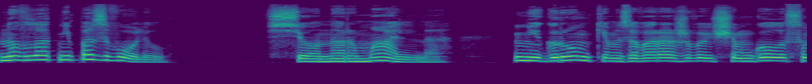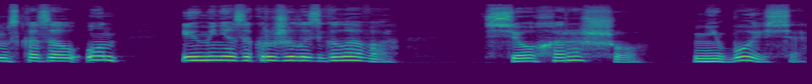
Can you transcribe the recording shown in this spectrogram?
но Влад не позволил. «Все нормально», — негромким, завораживающим голосом сказал он, и у меня закружилась голова. «Все хорошо, не бойся.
